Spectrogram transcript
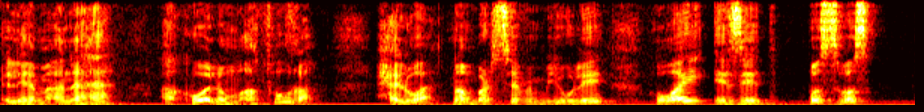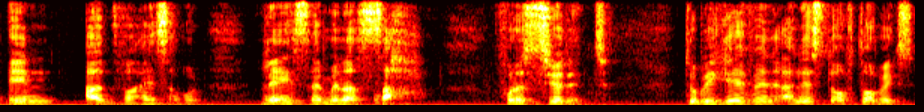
اللي هي معناها أقوال مأثورة. حلوة. number 7 بيقول إيه؟ why is it بص بص. inadvisable ليس من الصح for a student to be given a list of topics.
